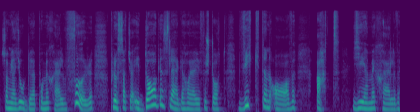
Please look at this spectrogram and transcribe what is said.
som jag gjorde på mig själv förr. Plus att jag i dagens läge har jag ju förstått vikten av att ge mig själv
